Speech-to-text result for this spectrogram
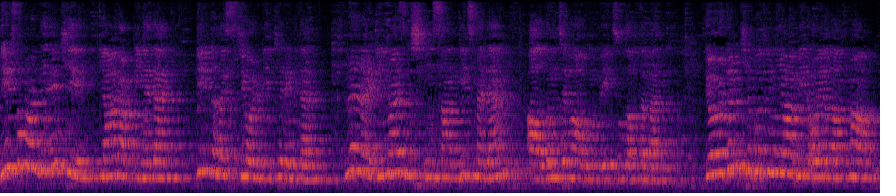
Bir zaman dedim ki, Ya Rabbi neden? Bir daha istiyor bir kere giden. Meğer bilmezmiş insan gitmeden, aldım cevabımı Beytullah'ta ben. Gördüm ki bu dünya bir oyalanma,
